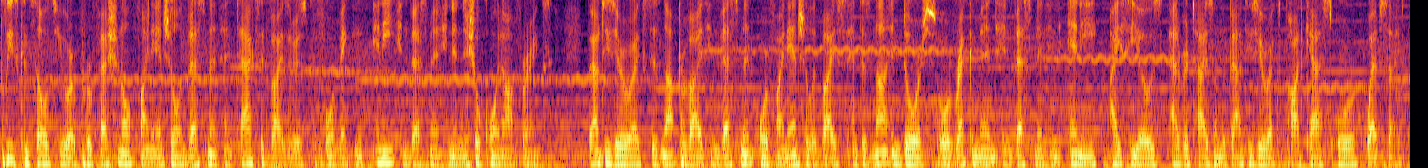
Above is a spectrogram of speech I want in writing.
Please consult your professional financial investment and tax advisors before making any investment in initial coin offerings. Bounty Zero X does not provide investment or financial advice and does not endorse or recommend investment in any ICOs advertised on the Bounty Zero X podcast or website.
